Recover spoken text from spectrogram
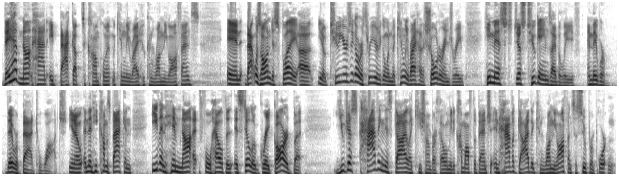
They have not had a backup to complement McKinley Wright who can run the offense. And that was on display, uh, you know, two years ago or three years ago when McKinley Wright had a shoulder injury. He missed just two games, I believe, and they were they were bad to watch, you know. And then he comes back, and even him not at full health is, is still a great guard, but you just having this guy like Keeshawn Barthelemy to come off the bench and have a guy that can run the offense is super important.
